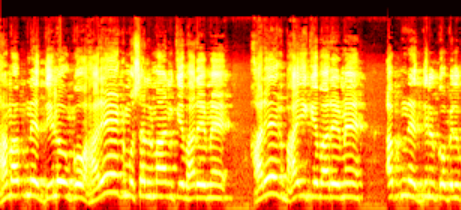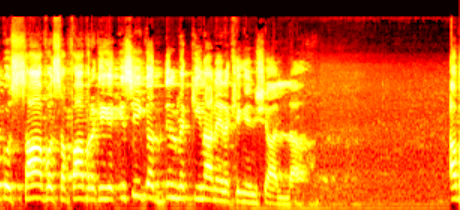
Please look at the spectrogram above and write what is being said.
ہم اپنے دلوں کو ہر ایک مسلمان کے بارے میں، ہر ایک بھائی کے بارے میں اپنے دل کو بالکل صاف و شفاف رکھیں گے، کسی کا دل میں کینہ نہیں رکھیں گے انشاءاللہ۔ اب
